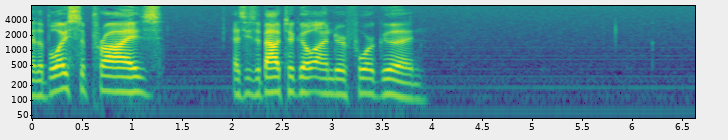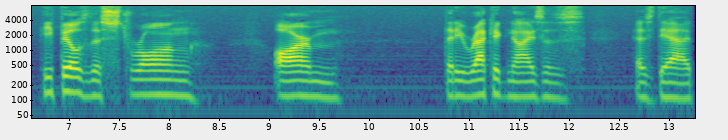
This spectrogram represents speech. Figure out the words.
And to the boy's surprise, as he's about to go under for good, he feels this strong arm that he recognizes as dad.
